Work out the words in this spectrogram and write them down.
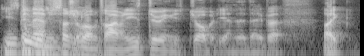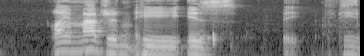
he's He's been there for his such a long time and he's doing his job at the end of the day. But like, I imagine he is, he's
